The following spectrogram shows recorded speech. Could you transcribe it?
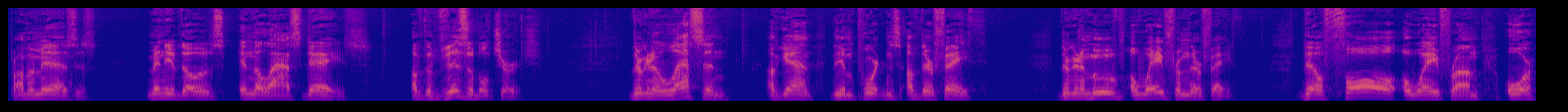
Problem is, is many of those in the last days of the visible church. They're going to lessen, again, the importance of their faith. They're going to move away from their faith. They'll fall away from or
